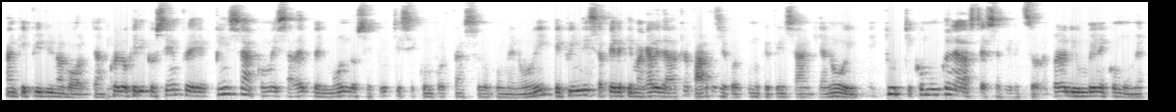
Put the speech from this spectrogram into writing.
anche più di una volta. Quello che dico sempre, pensa a come sarebbe il mondo se tutti si comportassero come noi e quindi sapere che magari dall'altra parte c'è qualcuno che pensa anche a noi e tutti comunque nella stessa direzione, quella di un bene comune.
